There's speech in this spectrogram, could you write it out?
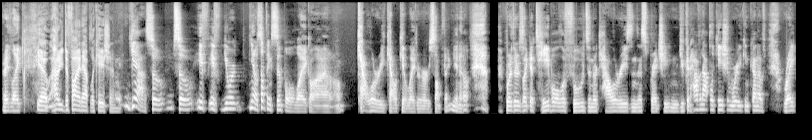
right? Like, yeah, how do you define application? Yeah, so so if if you're you know something simple like oh, I don't know calorie calculator or something, you know, where there's like a table of foods and their calories in this spreadsheet, and you can have an application where you can kind of write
